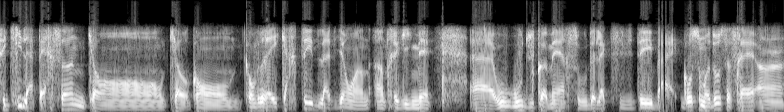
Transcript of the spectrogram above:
c'est qui la personne qu'on voudrait écarter de l'avion entre guillemets euh, ou, du commerce ou de l'activité? Ben, grosso modo, ce serait un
